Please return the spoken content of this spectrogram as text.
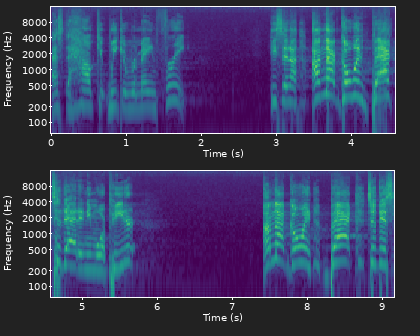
as to how we can remain free. He said, I'm not going back to that anymore, Peter. I'm not going back to this,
